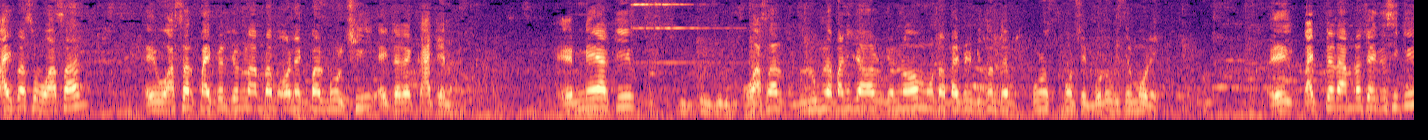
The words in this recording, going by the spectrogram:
পাইপ আছে ওয়াসার এই ওয়াসার পাইপের জন্য আমরা অনেকবার বলছি, এইটারে কাটে না। এমনি আর কি ওয়াসার লুংরা পানি যাওয়ার জন্য মোটা পাইপের ভিতর ক্রস পড়ছে, বড় বিচের মোড়ে এই পাইপটা আমরা চাইতেছি কি,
